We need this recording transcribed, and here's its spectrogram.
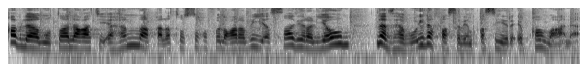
قبل مطالعة أهم ما قالته الصحف العربية الصادرة اليوم نذهب إلى فاصل قصير. ابقوا معنا.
